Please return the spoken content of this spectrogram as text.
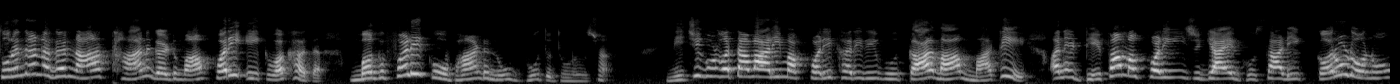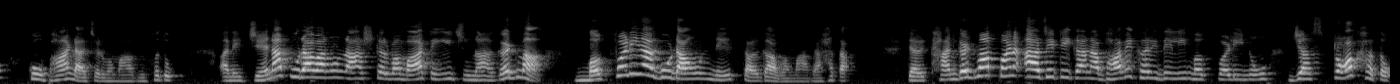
સુરેન્દ્રનગરના થાનગઢમાં ફરી એક વખત મગફળી કૌભાંડનું ભૂત ધૂણું છે. નીચી ગુણવત્તાવાળી મગફળી ખરીદી ભૂતકાળમાં માટી અને ઢેફા મગફળીની જગ્યાએ ઘુસાડી કરોડોનું કૌભાંડ આચરવામાં આવ્યું હતું અને જેના પુરાવાનો નાશ કરવા માટે જૂનાગઢમાં મગફળીના ગોડાઉનને સળગાવવામાં આવ્યા હતા. ત્યારે થાનગઢમાં પણ આજે ટેકાના ભાવે ખરીદેલી મગફળીનો જ્યાં સ્ટોક હતો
